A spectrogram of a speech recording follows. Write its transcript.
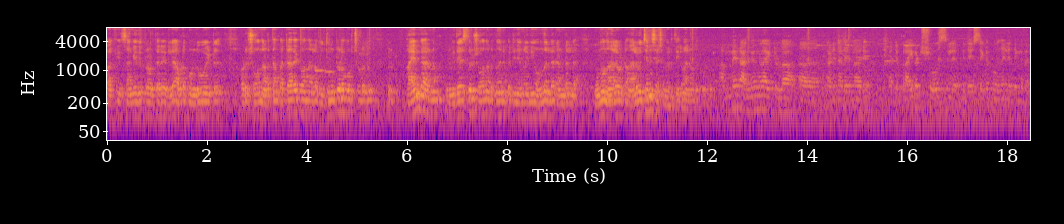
ബാക്കി സാങ്കേതിക പ്രവർത്തകരെ എല്ലാം അവിടെ കൊണ്ടുപോയിട്ട് അവിടെ ഷോ നടത്താൻ പറ്റാതെയൊക്കെ വന്നുള്ള ബുദ്ധിമുട്ടുകളെ കുറിച്ചുള്ളൊരു ഒരു ഭയം കാരണം ഒരു വിദേശത്ത് ഒരു ഷോ നടത്തുന്നതിനെ പറ്റി ഞങ്ങൾ ഇനി ഒന്നല്ല രണ്ടല്ല മൂന്നോ നാലോ വട്ടം ആലോചിച്ചതിന് ശേഷം ഒരു തീരുമാനം എടുക്കുള്ളൂ അമ്മയുടെ അംഗങ്ങളായിട്ടുള്ള നടീനടന്മാർ മറ്റ് പ്രൈവറ്റ് ഷോസിൽ വിദേശത്തേക്ക് പോകുന്നതിൽ എന്തെങ്കിലും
